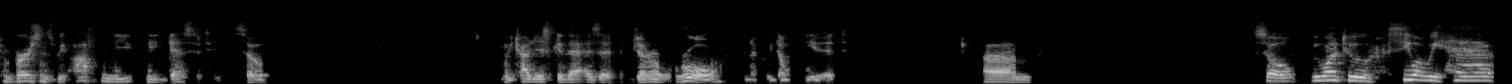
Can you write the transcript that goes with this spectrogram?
conversions, we often need, density. So we try to just give that as a general rule, and if we don't need it. Um, so we want to see what we have,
